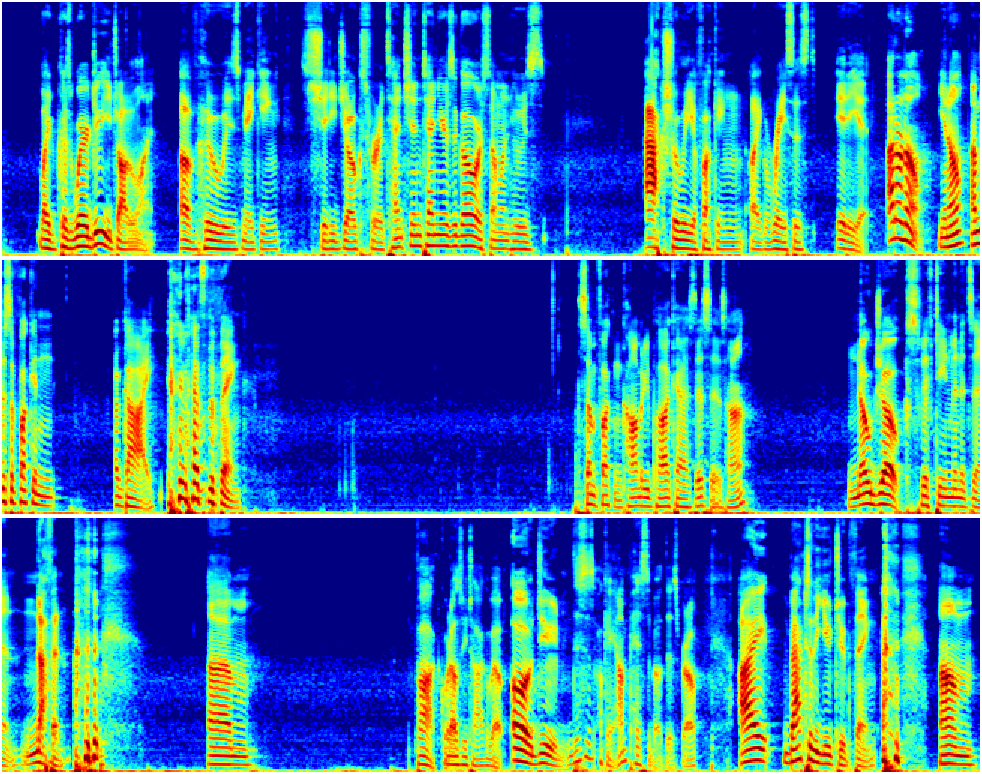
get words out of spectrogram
like because where do you draw the line of who is making shitty jokes for attention 10 years ago or someone who's actually a fucking like racist idiot. I don't know, you know? I'm just a fucking a guy. That's the thing. Some fucking comedy podcast this is, huh? No jokes 15 minutes in. Nothing. um Fuck, what else we talk about? Oh, dude, this is okay. I'm pissed about this, bro. I back to the YouTube thing. um,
